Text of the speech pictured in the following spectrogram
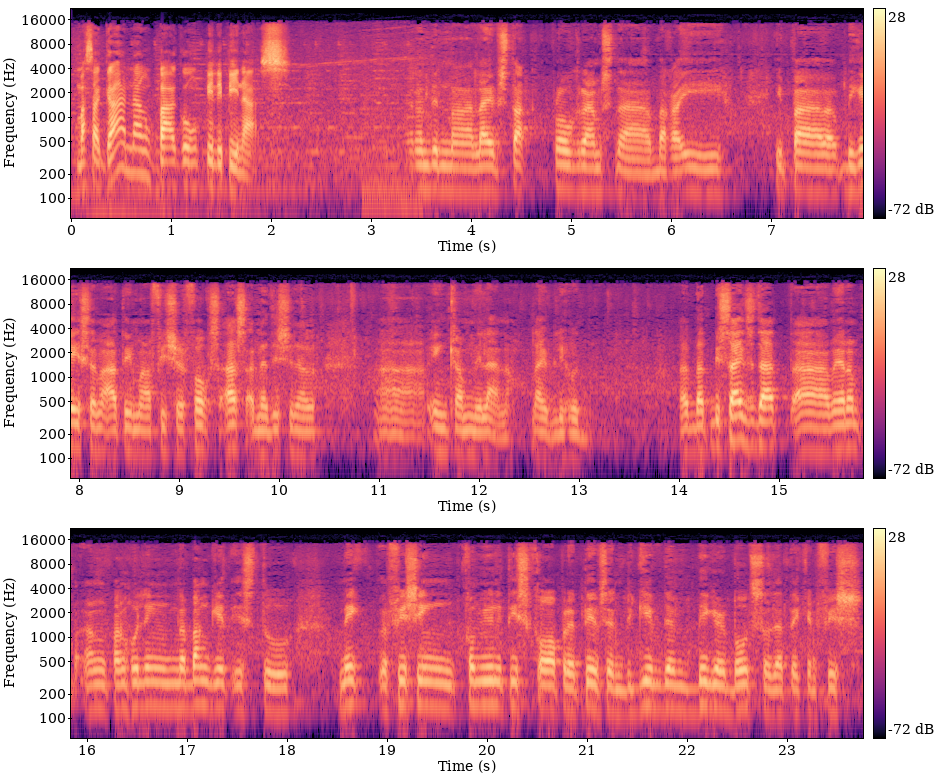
masaganang bagong Pilipinas. Meron din mga livestock programs na baka i, ipabigay sa ating mga fisher folks as an additional uh, income nila, no? livelihood. Uh, but besides that, uh, meron ang panghuling nabanggit is to make the fishing communities cooperatives and give them bigger boats so that they can fish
